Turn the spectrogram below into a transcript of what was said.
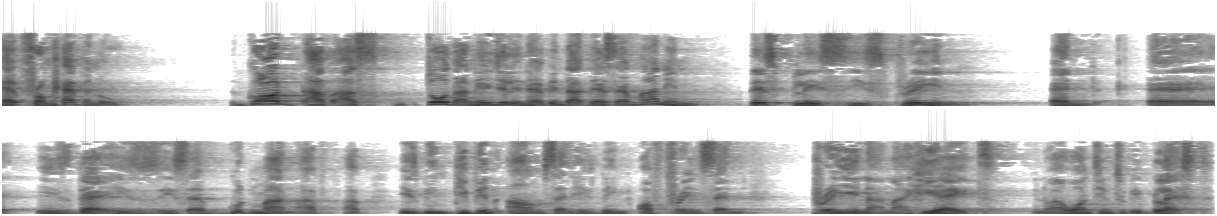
uh, from heaven, oh, God have, has told an angel in heaven that there's a man in this place, he's praying and uh, he's there. He's, he's a good man. I've, I've, he's been giving alms and he's been offerings and praying and I hear it. You know, I want him to be blessed.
